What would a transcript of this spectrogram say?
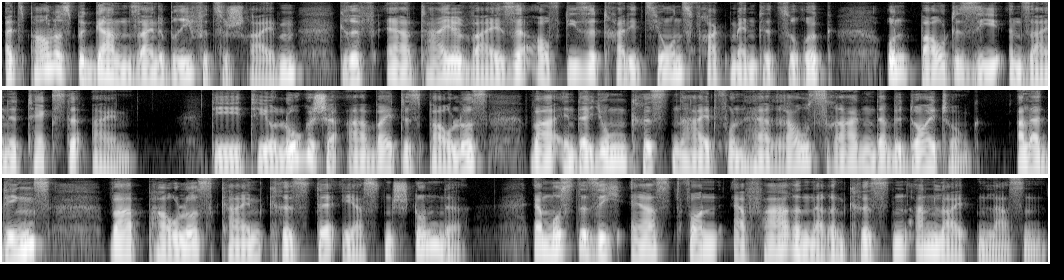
Als Paulus begann, seine Briefe zu schreiben, griff er teilweise auf diese Traditionsfragmente zurück und baute sie in seine Texte ein. Die theologische Arbeit des Paulus war in der jungen Christenheit von herausragender Bedeutung. Allerdings war Paulus kein Christ der ersten Stunde. Er musste sich erst von erfahreneren Christen anleiten lassen.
